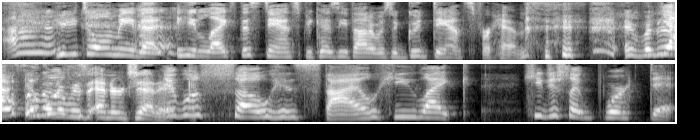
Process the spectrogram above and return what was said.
He told me that he liked this dance because he thought it was a good dance for him, but also Yeah, that it it was- was energetic. it was so his style. He like he just like worked it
